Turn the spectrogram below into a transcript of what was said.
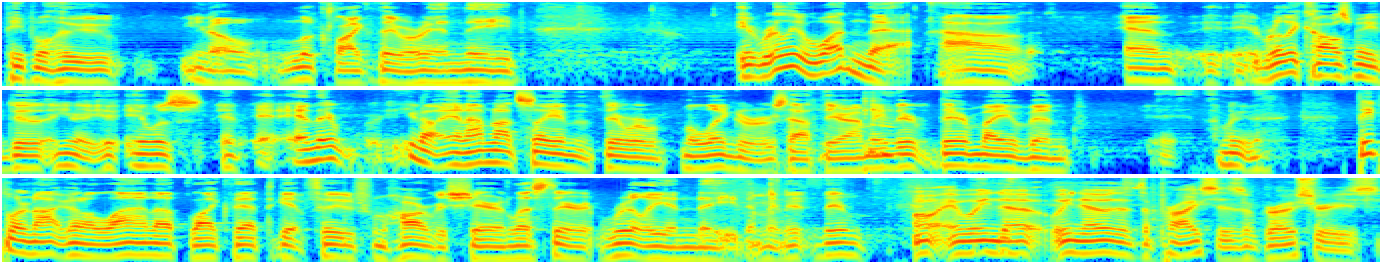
people who you know looked like they were in need. It really wasn't that. Uh, and it really caused me to you know it, it was and there you know and I'm not saying that there were malingerers out there I mean there there may have been I mean people are not going to line up like that to get food from Harvest Share unless they're really in need I mean it, they're Oh, and we know we know that the prices of groceries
